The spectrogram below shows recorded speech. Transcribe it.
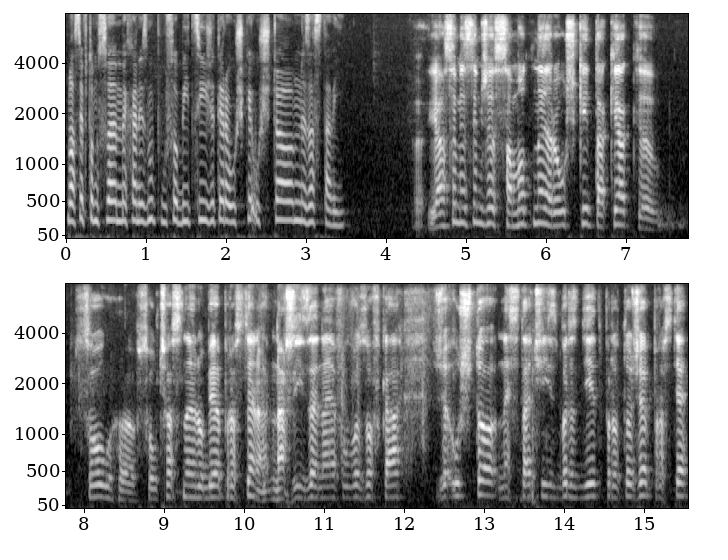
vlastně v tom svém mechanismu působící, že ty roušky už to nezastaví. Já si myslím, že samotné roušky, tak jak jsou v současné době prostě nařízené v uvozovkách, že už to nestačí zbrzdit, protože prostě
